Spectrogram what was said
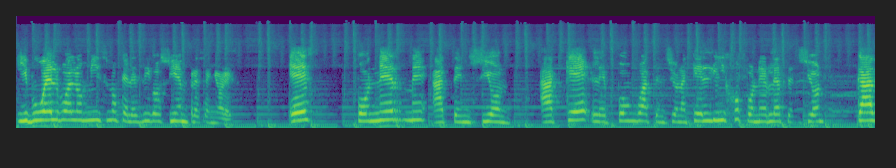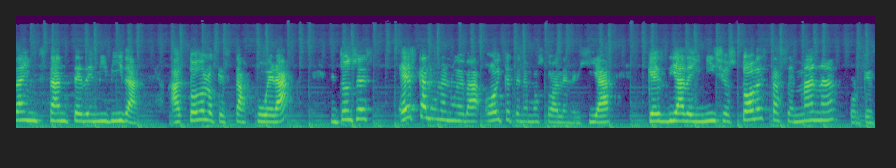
y vuelvo a lo mismo que les digo siempre, señores. Es ponerme atención. ¿A qué le pongo atención? ¿A qué elijo ponerle atención cada instante de mi vida? A todo lo que está fuera. Entonces, esta luna nueva, hoy que tenemos toda la energía, que es día de inicios, toda esta semana, porque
